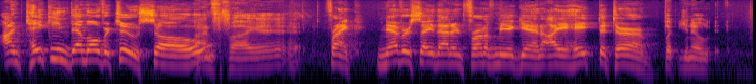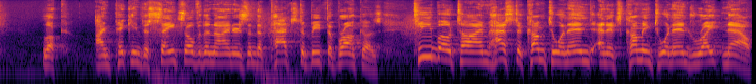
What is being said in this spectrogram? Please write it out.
I'm taking them over too, so. I'm fired. Frank, never say that in front of me again. I hate the term. But, you know, Look, I'm picking the Saints over the Niners and the Pats to beat the Broncos. Tebow time has to come to an end, and it's coming to an end right now.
